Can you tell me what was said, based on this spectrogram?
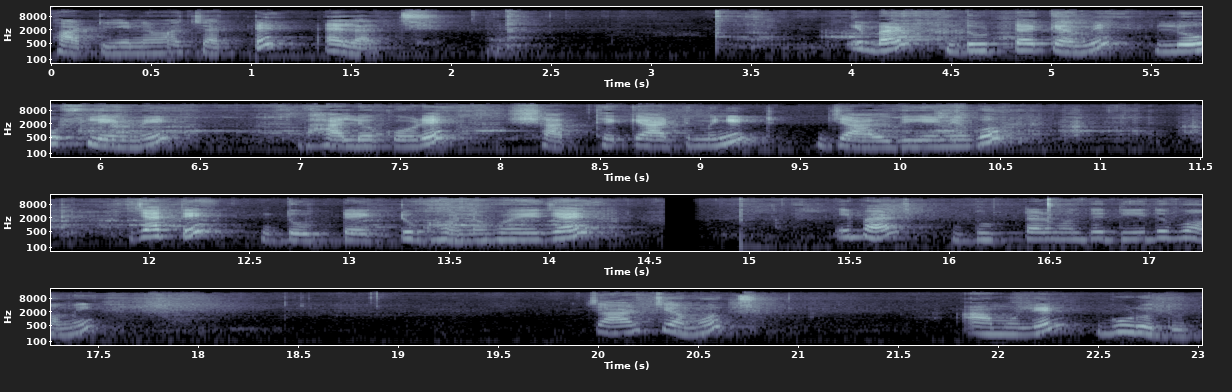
ফাটিয়ে নেওয়া চারটে এলাচ। এবার দুধটাকে আমি লো ফ্লেমে ভালো করে সাত থেকে আট মিনিট জাল দিয়ে নেব, যাতে দুধটা একটু ঘন হয়ে যায়। এবার দুধটার মধ্যে দিয়ে দেবো আমি চার চামচ আমুলের গুঁড়ো দুধ।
